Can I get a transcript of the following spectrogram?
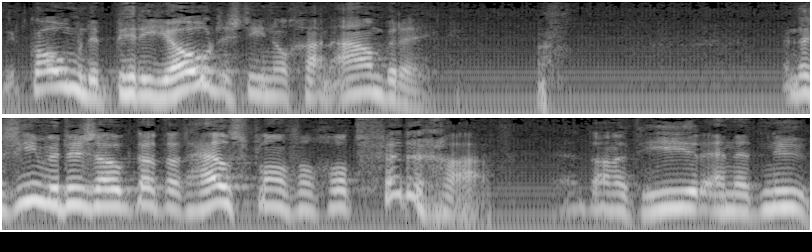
De komende periodes die nog gaan aanbreken. En dan zien we dus ook dat het heilsplan van God verder gaat dan het hier en het nu.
